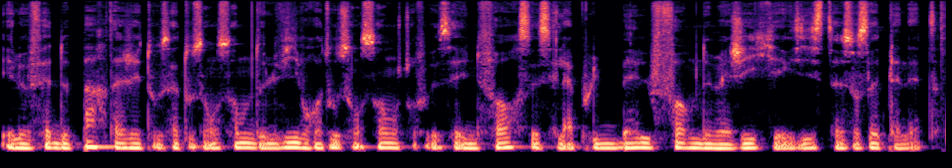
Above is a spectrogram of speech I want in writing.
et le fait de partager tout ça tous ensemble, de le vivre tous ensemble, je trouve que c'est une force, et c'est la plus belle forme de magie qui existe sur cette planète.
